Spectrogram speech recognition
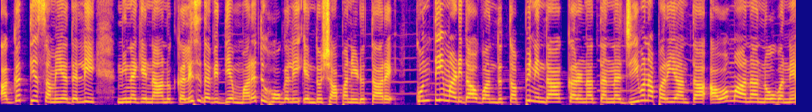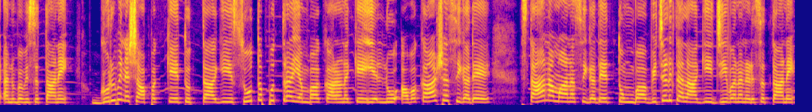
ಅಗತ್ಯ ಸಮಯದಲ್ಲಿ ನಿನಗೆ ನಾನು ಕಲಿಸಿದ ವಿದ್ಯೆ ಮರೆತು ಹೋಗಲಿ ಎಂದು ಶಾಪ ನೀಡುತ್ತಾರೆ. ಕುಂತಿ ಮಾಡಿದ ಒಂದು ತಪ್ಪಿನಿಂದ ಕರ್ಣ ತನ್ನ ಜೀವನ ಪರ್ಯಂತ ಅವಮಾನ ನೋವನ್ನೇ ಅನುಭವಿಸುತ್ತಾನೆ. ಗುರುವಿನ ಶಾಪಕ್ಕೆ ತುತ್ತಾಗಿ ಸೂತಪುತ್ರ ಎಂಬ ಕಾರಣಕ್ಕೆ ಎಲ್ಲೂ ಅವಕಾಶ ಸಿಗದೆ, ಸ್ಥಾನಮಾನ ಸಿಗದೆ ತುಂಬ ವಿಚಲಿತನಾಗಿ ಜೀವನ ನಡೆಸುತ್ತಾನೆ.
